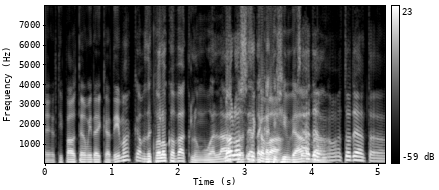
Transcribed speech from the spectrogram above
אה, טיפה יותר מדי קדימה. גם זה כבר לא קבע כלום, הוא עלה, לא, לא אתה יודע, דקה קבע. 94. בסדר, אתה יודע, אתה,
